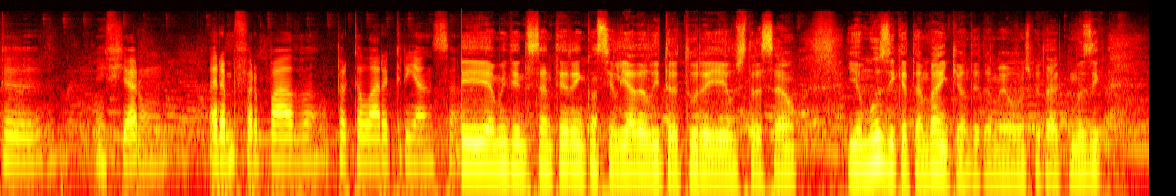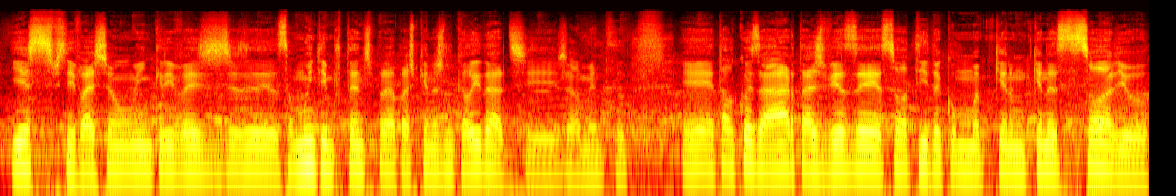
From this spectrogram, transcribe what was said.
que enfiaram arame farpado para calar a criança. E é muito interessante terem conciliado a literatura e a ilustração e a música também, que ontem também houve um espetáculo de música. E estes festivais são incríveis, eh, são muito importantes para, para as pequenas localidades e geralmente é tal coisa, a arte às vezes é só tida como uma pequena, um pequeno acessório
